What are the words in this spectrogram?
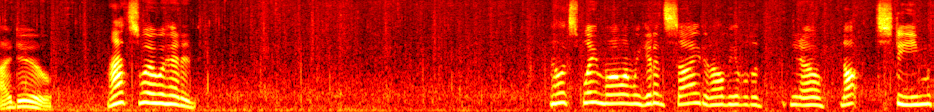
I do. That's where we're headed. I'll explain more when we get inside and I'll be able to, you know, not steam.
